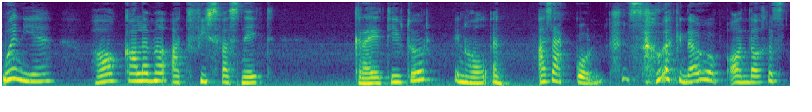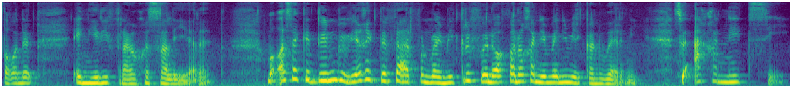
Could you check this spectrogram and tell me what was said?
O nee, Haar kalme advies was net kry 'n tutor en haal in. As ek kon, sou ek nou op aandag gestaan het en hierdie vrou gesaleer het. Maar as ek dit doen, beweeg ek te ver van my mikrofoon af en dan gaan jy my nie meer kan hoor nie. So ek gaan net sê,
